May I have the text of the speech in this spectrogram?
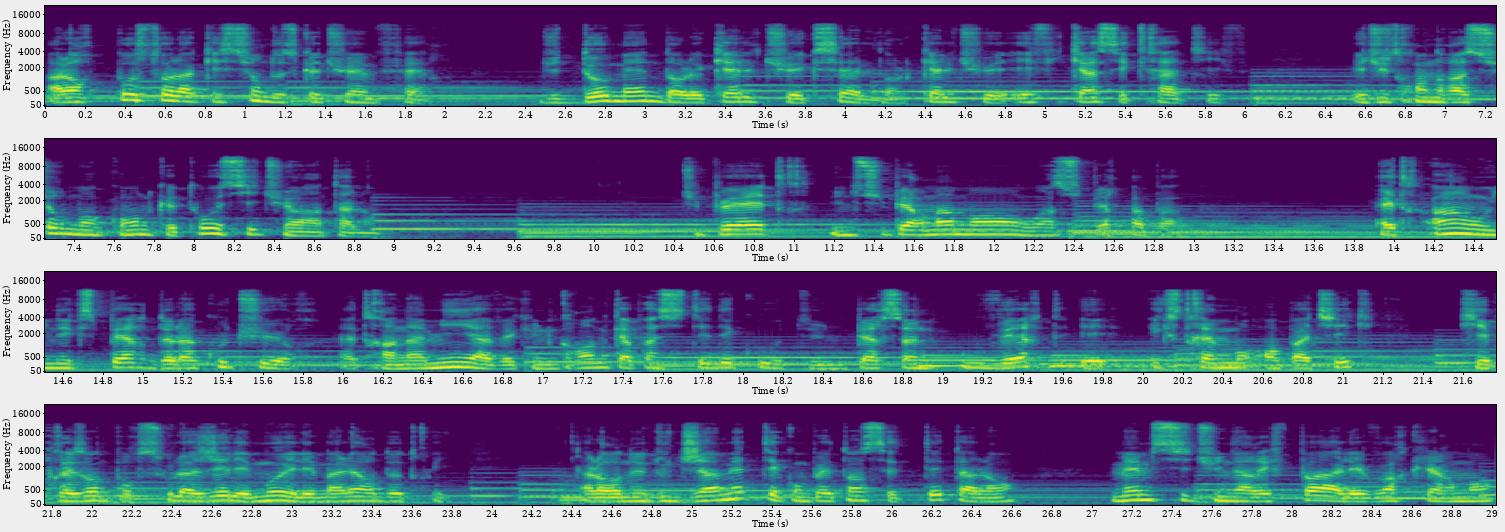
Alors pose-toi la question de ce que tu aimes faire du domaine dans lequel tu excelles, dans lequel tu es efficace et créatif. Et tu te rendras sûrement compte que toi aussi tu as un talent. Tu peux être une super maman ou un super papa. Être un ou une experte de la couture, être un ami avec une grande capacité d'écoute, une personne ouverte et extrêmement empathique qui est présente pour soulager les maux et les malheurs d'autrui. Alors ne doute jamais de tes compétences et de tes talents, même si tu n'arrives pas à les voir clairement,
